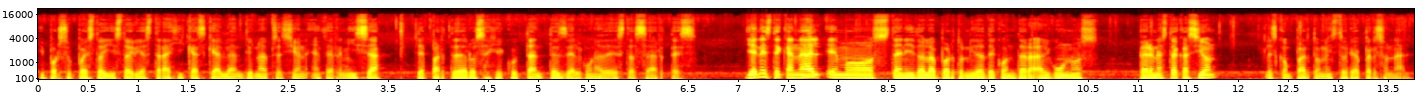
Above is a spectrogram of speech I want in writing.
y por supuesto hay historias trágicas que hablan de una obsesión enfermiza de parte de los ejecutantes de alguna de estas artes. Ya en este canal hemos tenido la oportunidad de contar algunos, pero en esta ocasión les comparto una historia personal.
